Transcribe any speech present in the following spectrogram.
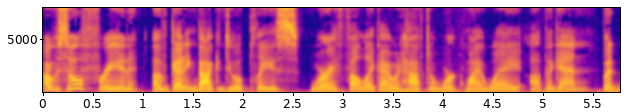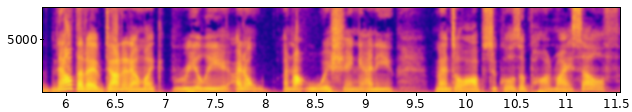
I was so afraid of getting back into a place where I felt like I would have to work my way up again. But now that I've done it, I'm like, really, I don't, I'm not wishing any mental obstacles upon myself.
